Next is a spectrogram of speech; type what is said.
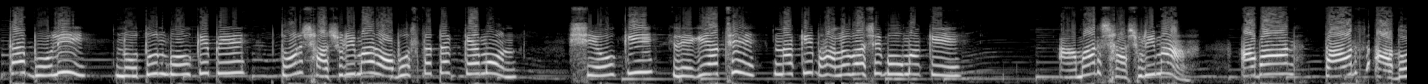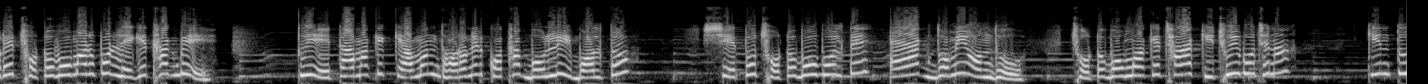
তা বলি নতুন বউকে পেয়ে তোর শাশুড়ি মার অবস্থাটা কেমন? সেও কি রেগে আছে নাকি ভালোবাসে বৌমাকে আমার শাশুড়ি মা আবার তার আদরে ছোট বৌমার উপর রেগে থাকবে? তুই এটা আমাকে কেমন ধরনের কথা বললি বলতো? সে তো ছোট বউ বলতে একদমই অন্ধ। ছোট বৌমাকে ছাড়া কিছুই বোঝে না। কিন্তু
